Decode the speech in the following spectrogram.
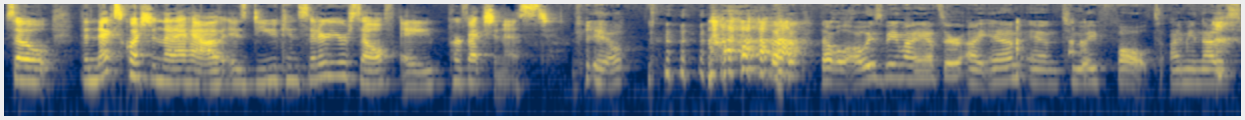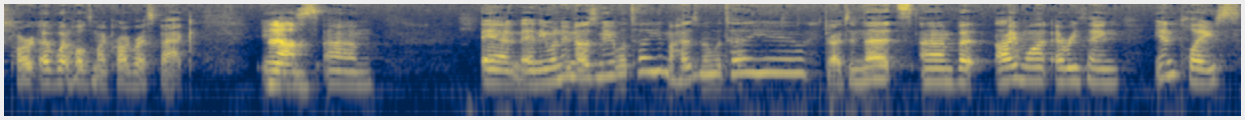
So the next question that I have is do you consider yourself a perfectionist? yeah. that, that will always be my answer. I am, and to a fault. I mean, that is part of what holds my progress back. Is, Yeah. um, and anyone who knows me will tell you, my husband will tell you, drives him nuts. Um, but I want everything in place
